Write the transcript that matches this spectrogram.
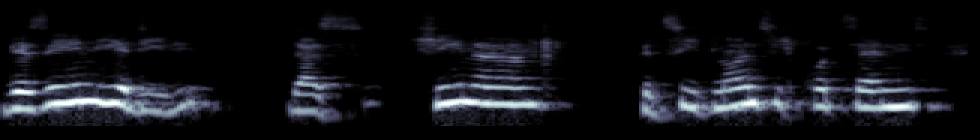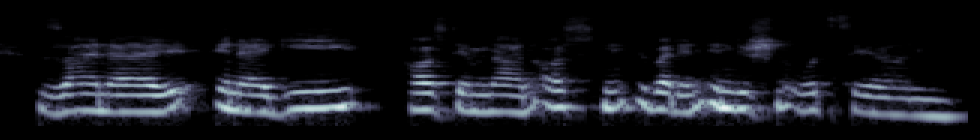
wir sehen hier, die, dass China bezieht 90 Prozent seiner Energie aus dem Nahen Osten über den Indischen Ozean.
